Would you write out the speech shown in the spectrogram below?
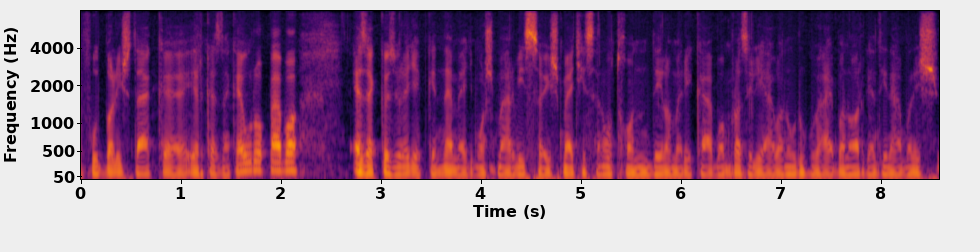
futbalisták érkeznek Európába. Ezek közül egyébként nem egy most már vissza is megy, hiszen otthon Dél-Amerikában, Brazíliában, Uruguayban, Argentinában is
